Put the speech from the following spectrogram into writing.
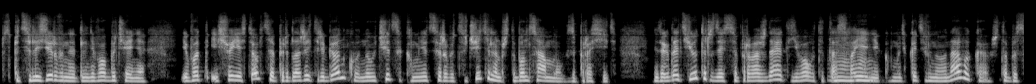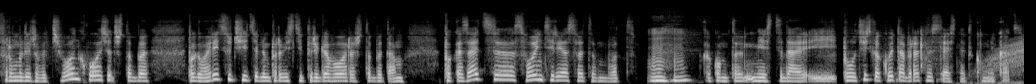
специализированное для него обучение. И вот еще есть опция предложить ребенку научиться коммуницировать с учителем, чтобы он сам мог запросить. И тогда тьютер здесь сопровождает его вот это Мгм. освоение коммуникативного навыка, чтобы сформулировать, чего он хочет, чтобы поговорить с учителем, провести переговоры, чтобы там показать э, свой интерес в этом вот Мгм. в каком-то месте, да, и получить какую-то обратную связь на эту коммуникацию.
